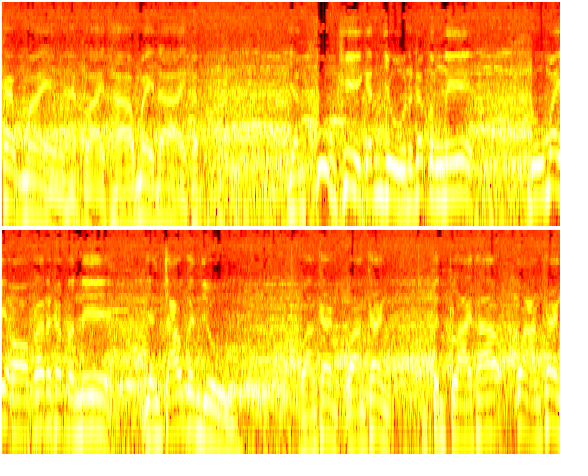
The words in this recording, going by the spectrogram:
แข้งไม่แหมปลายเท้าไม่ได้ครับ ยังคู่ขี้กันอยู่นะครับ ตรงนี้ดูไม่ออกแล้วนะครับ ตอนนี้ยังเจ้ากันอยู่ วางแข้งวางแข้งเป็นปลายเท้าวางแข้ง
